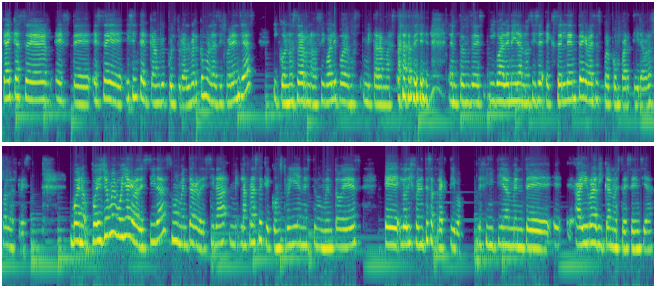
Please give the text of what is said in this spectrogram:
que hay que hacer este, ese, ese intercambio cultural, ver como las diferencias y conocernos, igual y podemos invitar a más. Entonces, igual Eneida nos dice, excelente, gracias por compartir, abrazo a las tres. Bueno, pues yo me voy agradecida, sumamente agradecida. La frase que construí en este momento es, eh, lo diferente es atractivo. Definitivamente eh, ahí radica nuestra esencia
